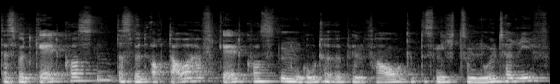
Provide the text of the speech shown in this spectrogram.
Das wird Geld kosten, das wird auch dauerhaft Geld kosten. Ein guter ÖPNV gibt es nicht zum Nulltarif.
